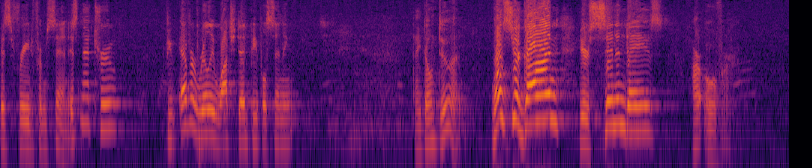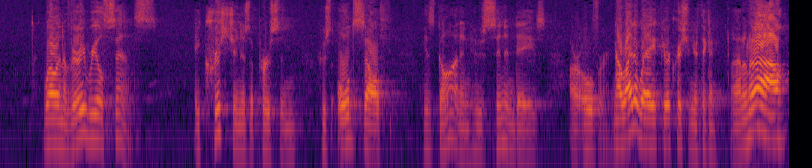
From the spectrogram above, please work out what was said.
is freed from sin. Isn't that true? Have you ever really watched dead people sinning? They don't do it. Once you're gone, your sinning days are over. Well, in a very real sense, a Christian is a person whose old self is gone and whose sinning days are over. Now, right away, if you're a Christian, you're thinking, I don't know.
